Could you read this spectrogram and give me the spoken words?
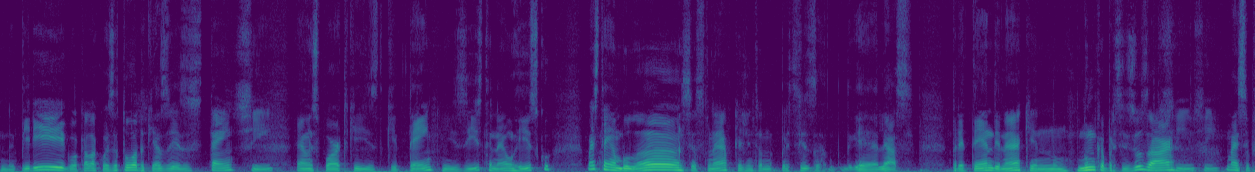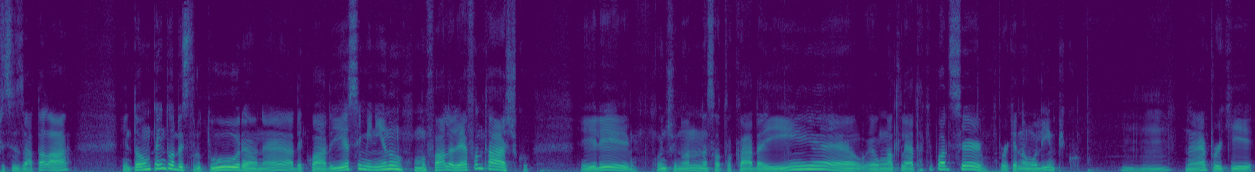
de, perigo, aquela coisa toda que às vezes tem. Sim. É um esporte que, que tem, existe né, o risco, mas tem ambulâncias, né, porque a gente não precisa, é, aliás, pretende né, que nunca precise usar, sim, sim. mas se precisar tá lá. Então tem toda a estrutura, né, adequada. E esse menino, como fala, ele é fantástico. Ele, continuando nessa tocada aí, é, é um atleta que pode ser, por que não, olímpico. Uhum. Né? Porque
